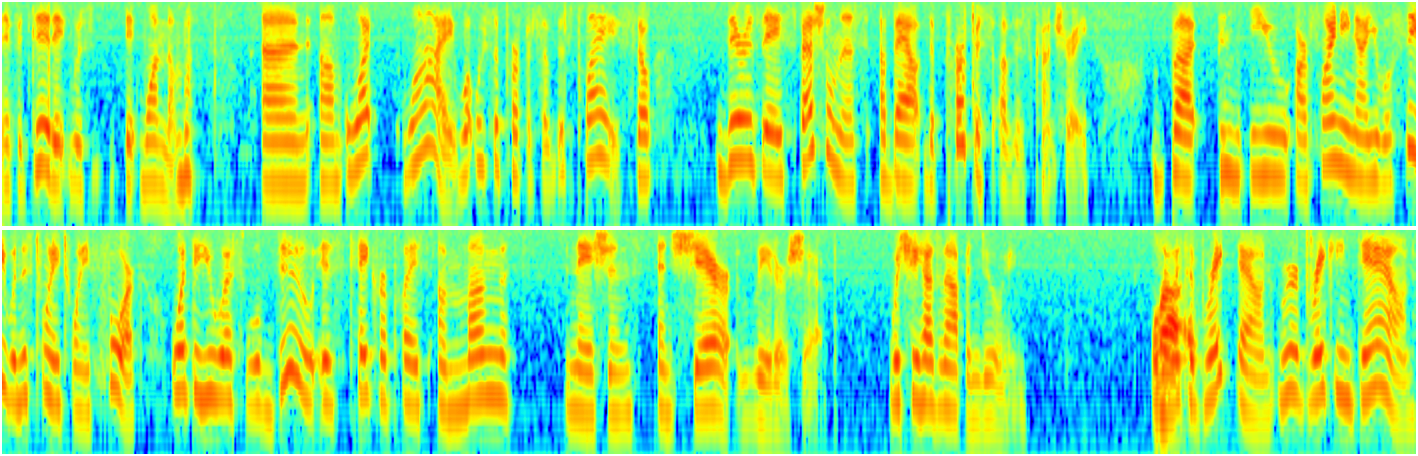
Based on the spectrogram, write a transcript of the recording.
if it did, it was it won them. And um, what? Why? What was the purpose of this place? So there is a specialness about the purpose of this country, but you are finding now. You will see when this 2024, what the U.S. will do is take her place among nations and share leadership, which she has not been doing. Well, so it's a breakdown. We're breaking down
